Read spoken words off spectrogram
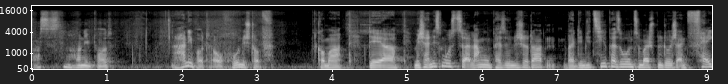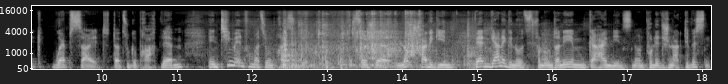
was ist ein Honeypot? Honeypot, auch Honigtopf. Der Mechanismus zur Erlangung persönlicher Daten, bei dem die Zielpersonen zum Beispiel durch ein Fake-Website dazu gebracht werden, intime Informationen preiszugeben. Solche Log-Strategien werden gerne genutzt von Unternehmen, Geheimdiensten und politischen Aktivisten.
